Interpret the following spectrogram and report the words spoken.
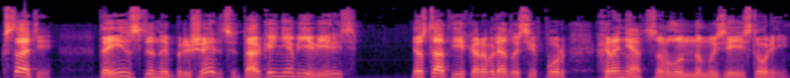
Кстати, таинственные пришельцы так и не объявились. Остатки их корабля до сих пор хранятся в лунном музее истории.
